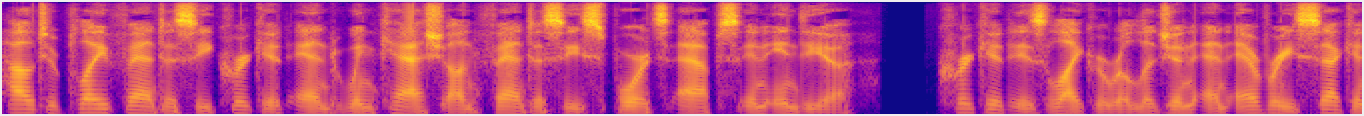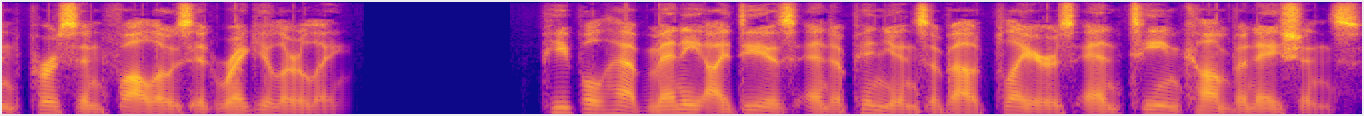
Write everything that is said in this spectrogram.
How to play fantasy cricket and win cash on fantasy sports apps in India. Cricket is like a religion and every second person follows it regularly. People have many ideas and opinions about players and team combinations.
